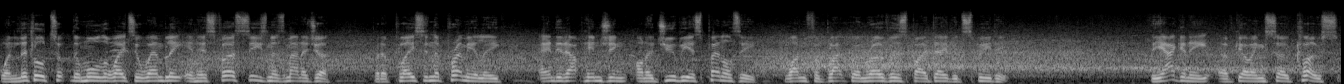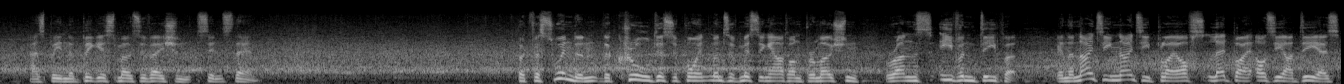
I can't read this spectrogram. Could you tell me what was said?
when Little took them all the way to Wembley in his first season as manager, but a place in the Premier League ended up hinging on a dubious penalty, won for Blackburn Rovers by David Speedie. The agony of going so close has been the biggest motivation since then. But for Swindon, the cruel disappointment of missing out on promotion runs even deeper. In the 1990 playoffs, led by Ossie Ardiles,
